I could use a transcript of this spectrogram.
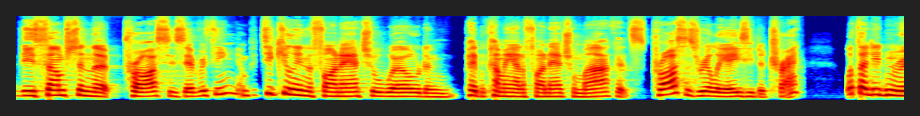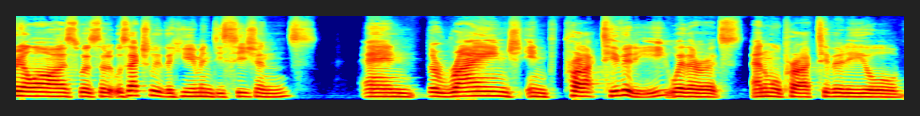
the assumption that price is everything, and particularly in the financial world and people coming out of financial markets, price is really easy to track. What they didn't realize was that it was actually the human decisions and the range in productivity, whether it's animal productivity or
